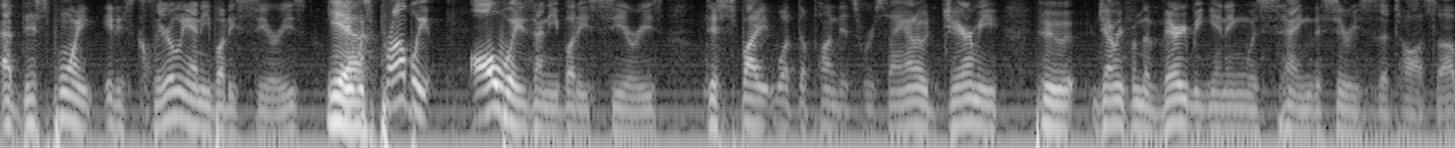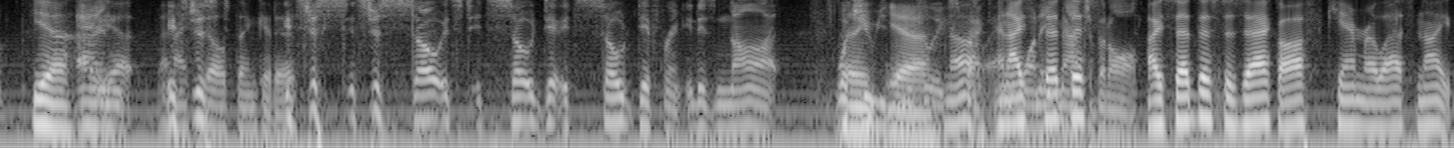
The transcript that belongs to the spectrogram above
at this point it is clearly anybody's series. Yeah. It was probably always anybody's series, despite what the pundits were saying. I know Jeremy, who Jeremy from the very beginning was saying the series is a toss up. Yeah. and yeah, and it's I just still think it it's just it's just so it's it's so di- it's so different. It is not what I you think- yeah. usually No, and from I a one said matchup this. at all. I said this to Zach off camera last night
